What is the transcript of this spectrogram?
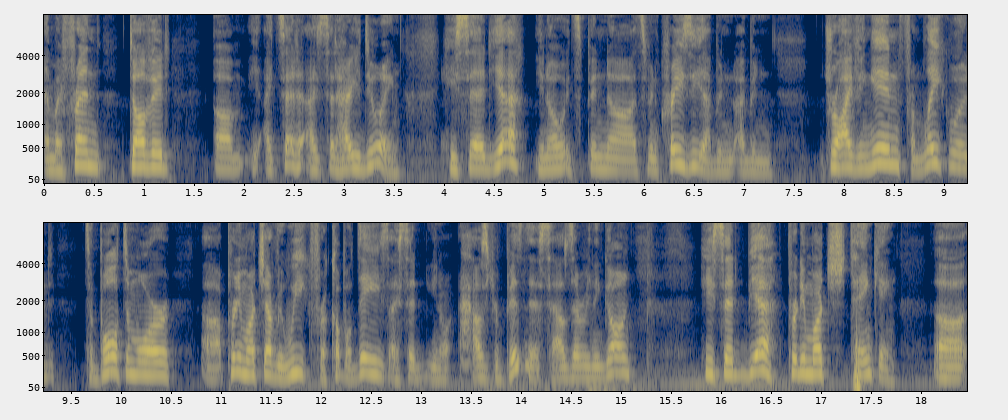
And my friend David, um, I said, I said, how are you doing? He said, yeah, you know, it's been uh, it's been crazy. I've been I've been driving in from Lakewood to Baltimore uh, pretty much every week for a couple days. I said, you know, how's your business? How's everything going? He said, yeah, pretty much tanking. Uh,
